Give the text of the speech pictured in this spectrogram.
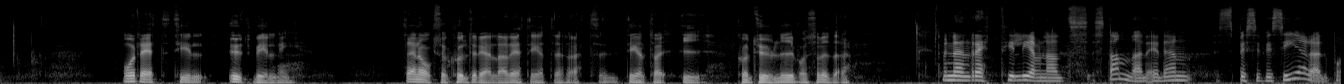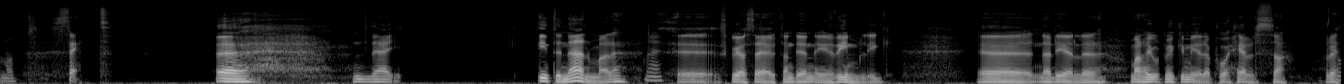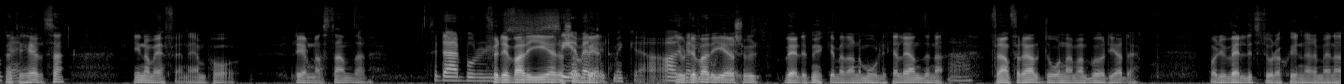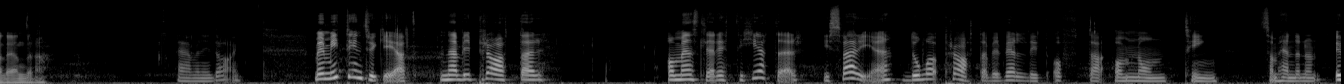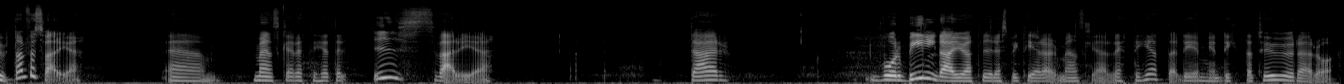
och rätt till utbildning. Sen också kulturella rättigheter att delta i kulturliv och så vidare. Men den rätt till levnadsstandard, är den specificerad på något sätt? Uh, nej, inte närmare. Uh, skulle jag säga utan den är rimlig. Uh, när det gäller, man har gjort mycket mer på hälsa, rätten okay. till hälsa inom FN än på levnadsstandard. För där borde För det varierar så väldigt väl. mycket. Ja, jo, det varierar så väldigt mycket mellan de olika länderna. Ja. Framförallt då när man började var det väldigt stora skillnader mellan länderna. Även idag. Men mitt intryck är att när vi pratar om mänskliga rättigheter i Sverige, då pratar vi väldigt ofta om någonting som händer någon utanför Sverige. Eh, mänskliga rättigheter i Sverige där vår bild är ju att vi respekterar mänskliga rättigheter. Det är mer diktaturer och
